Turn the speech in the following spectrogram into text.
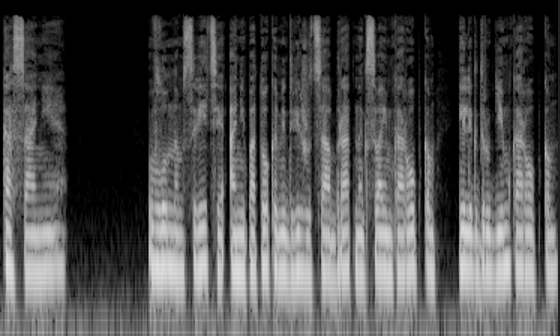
Касание. В лунном свете они потоками движутся обратно к своим коробкам или к другим коробкам.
